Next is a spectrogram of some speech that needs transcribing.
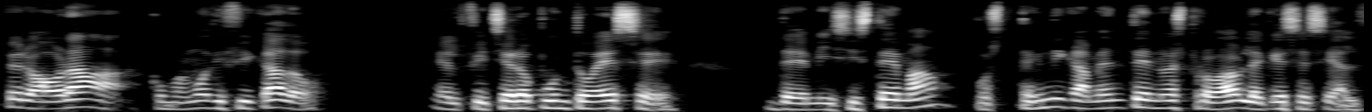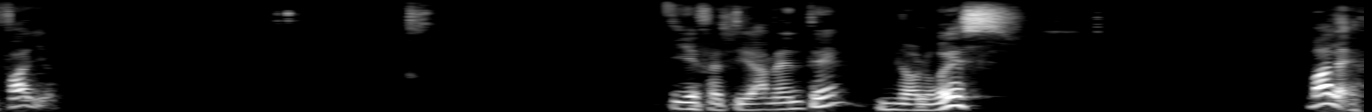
pero ahora, como he modificado el fichero .s de mi sistema, pues técnicamente no es probable que ese sea el fallo. Y efectivamente no lo es. Vale.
